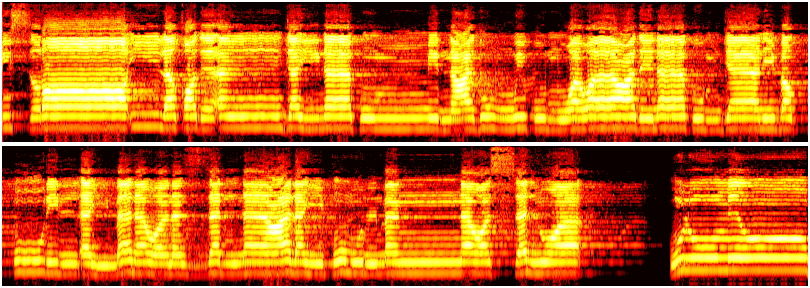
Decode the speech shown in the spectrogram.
إِسْرَائِيلَ قَدْ أَنجَيْنَاكُم مِّنْ عَدُوِّكُمْ وَوَاعَدْنَاكُمْ جَانِبَ الطُّورِ الْأَيْمَنَ وَنَزَّلْنَا عَلَيْكُمُ الْمَنَّ وَالسَّلْوَىٰ كُلُوا مِن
